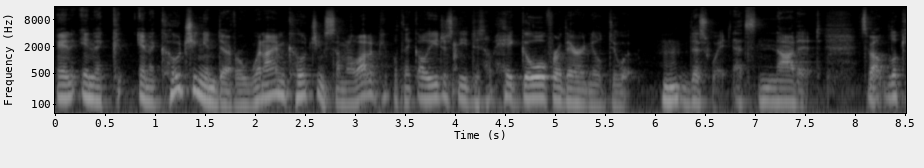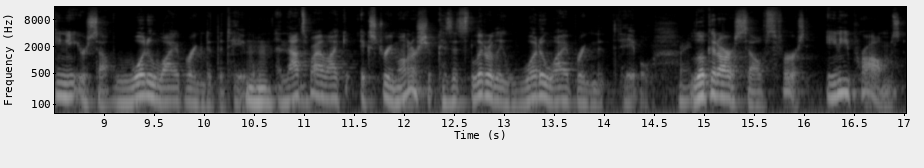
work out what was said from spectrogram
And in a in a coaching endeavor, when I'm coaching someone, a lot of people think, oh, you just need to tell, hey, go over there and you'll do it mm-hmm. this way. That's not it. It's about looking at yourself. What do I bring to the table? Mm-hmm. And that's why I like extreme ownership because it's literally what do I bring to the table? Look at ourselves first. Any problems?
